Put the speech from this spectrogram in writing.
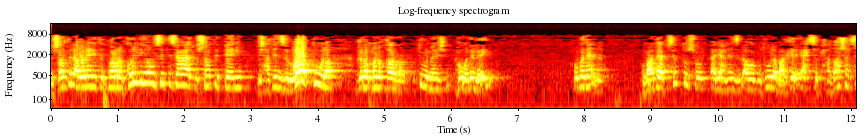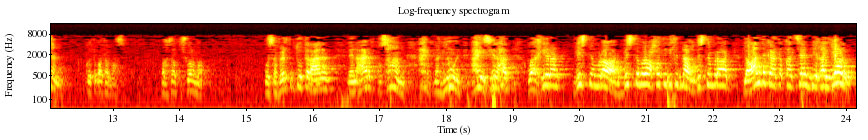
الشرط الأولاني تتمرن كل يوم ست ساعات والشرط الثاني مش هتنزل ولا بطولة غير اما نقرر. قلت له ماشي هو أنا لاقي. وبدأنا. وبعدها بست أشهر قال لي هننزل أول بطولة بعد كده احسب 11 سنة. كنت بطل مصر. ما خسرتش ولا مرة. وسافرت بطولة العالم لأن عارف حصان عارف مجنون عايز يلعب. وأخيرا باستمرار باستمرار حط دي في دماغك باستمرار. لو عندك اعتقاد سلبي غيره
